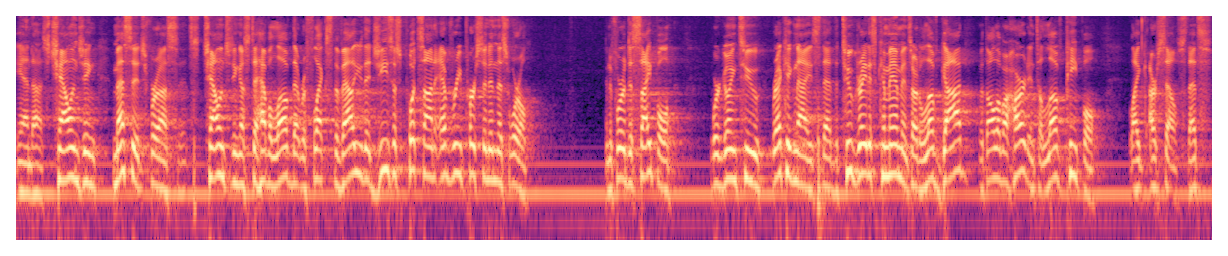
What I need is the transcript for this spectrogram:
And uh, it's a challenging message for us. It's challenging us to have a love that reflects the value that Jesus puts on every person in this world. And if we're a disciple, we're going to recognize that the two greatest commandments are to love God with all of our heart and to love people like ourselves. That's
